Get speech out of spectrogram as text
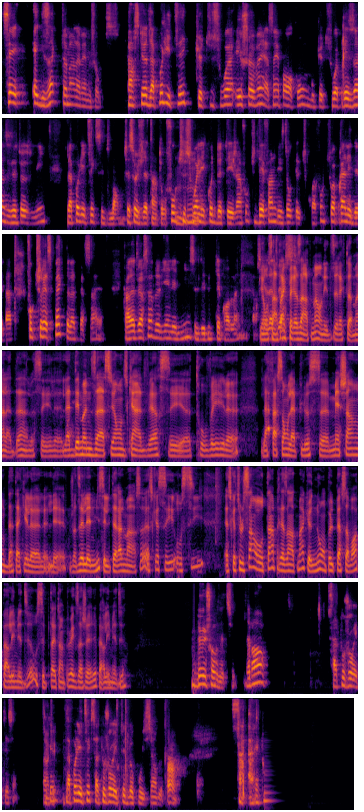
C'est exactement la même chose. Parce que de la politique, que tu sois échevin à Saint-Pacôme ou que tu sois président des États-Unis, la politique, c'est du monde. C'est ça que je disais tantôt. Il faut que tu Mhm. sois à l'écoute de tes gens. Il faut que tu défendes les autres que tu crois. Il faut que tu sois prêt à les débattre. Il faut que tu respectes l'adversaire. Quand l'adversaire devient l'ennemi, c'est le début de tes problèmes. Parce Puis on s'entend que présentement, on est directement là-dedans. là. C'est le- la démonisation du camp adverse, c'est euh, trouver le- la façon la plus euh, méchante d'attaquer le- Je veux dire, l'ennemi, c'est littéralement ça. Est-ce que c'est aussi. Est-ce que tu le sens autant présentement que nous, on peut le percevoir par les médias ou c'est peut-être un peu exagéré par les médias? Deux choses là-dessus. D'abord, ça a toujours été ça. La politique, ça a toujours été de l'opposition. Ça paraît tout.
